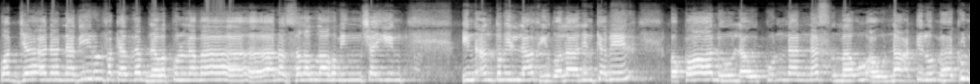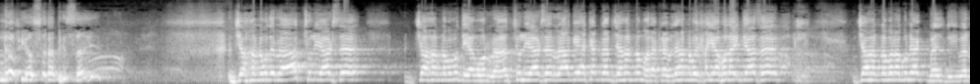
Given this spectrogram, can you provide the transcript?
قد جاءنا نذير فكذبنا وقلنا ما نزل الله من شيء إن أنتم إلا في ضلال كبير وقالوا لو كنا نسمع أو نعقل ما كنا في أصحاب السعير জাহান্নামের মধ্যে রাগ চলে আসছে। জাহান্নামের মধ্যে এমন রাগ চলে আসছে, রাগে এক একটা জাহান্নাম আর একটা জাহান্নামে খাইয়া ফলাইতে আছে জাহান্নামের আগুনে এক মাইল, দুই মাইল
